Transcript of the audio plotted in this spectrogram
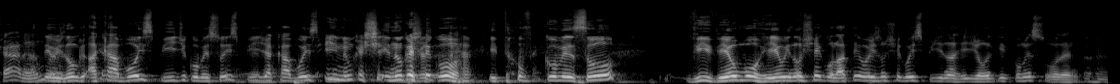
Caramba. Até hoje não, acabou o speed, começou o speed, acabou o speed. E nunca E chegou. nunca chegou. Então começou, viveu, morreu e não chegou lá. Até hoje não chegou o speed na região onde ele começou, né? Uhum.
